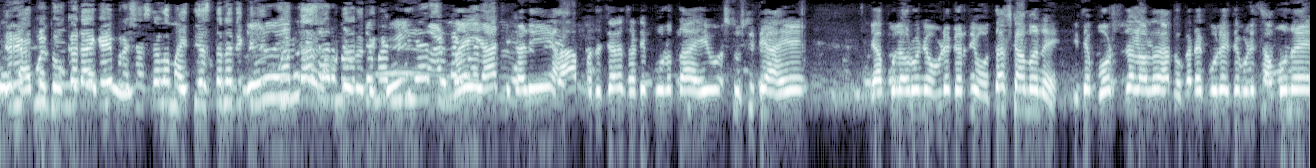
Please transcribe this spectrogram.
तर हे पूल धोकादायक आहे प्रशासनाला माहिती असताना देखील या ठिकाणी हा पदचाऱ्यांसाठी पूल होता ही वस्तुस्थिती आहे. या पुलावरून एवढी गर्दी होताच कामा नये. इथे बोर्ड सुद्धा लावला हा धोकादायक पूल आहे. इथे कुठे थांबू नये.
